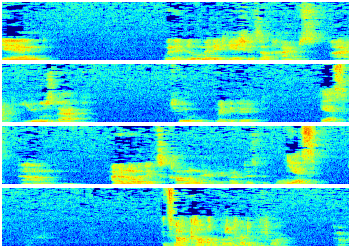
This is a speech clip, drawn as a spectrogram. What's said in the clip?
And when I do meditation, sometimes I use that to meditate. Yes. Um, I don't know whether it's common. Have you heard this before? Yes. It's not common, but I've heard it before. Okay.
